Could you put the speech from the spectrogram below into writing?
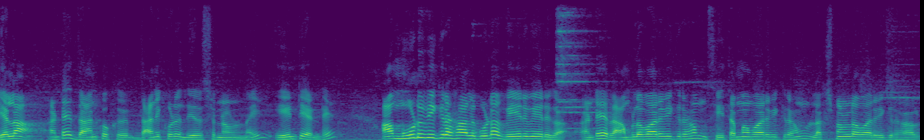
ఎలా? అంటే దానికి ఒక దానికి కూడా నిదర్శనాలు ఉన్నాయి. ఏంటి అంటే ఆ మూడు విగ్రహాలు కూడా వేరువేరుగా అంటే రాముల వారి విగ్రహం సీతమ్మ వారి విగ్రహం లక్ష్మణుల వారి విగ్రహాలు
